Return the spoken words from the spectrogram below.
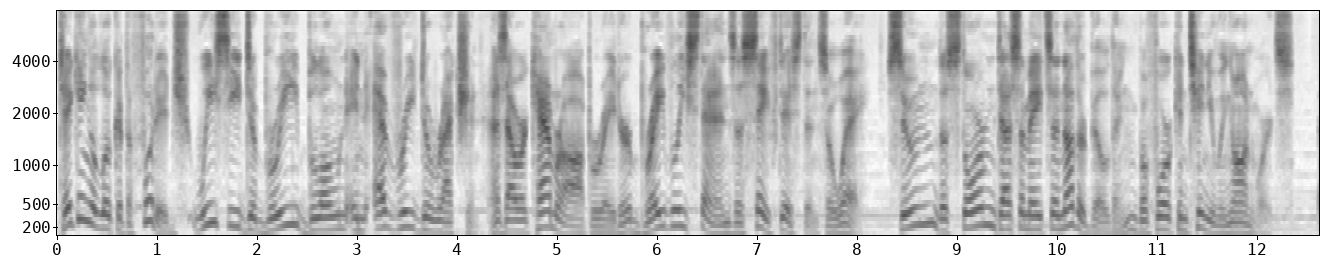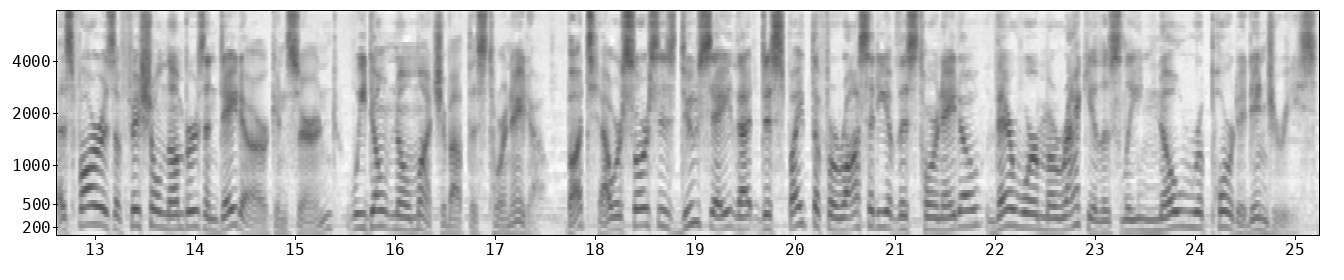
Taking a look at the footage, we see debris blown in every direction as our camera operator bravely stands a safe distance away. Soon, the storm decimates another building before continuing onwards. As far as official numbers and data are concerned, we don't know much about this tornado. But our sources do say that despite the ferocity of this tornado, there were miraculously no reported injuries,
